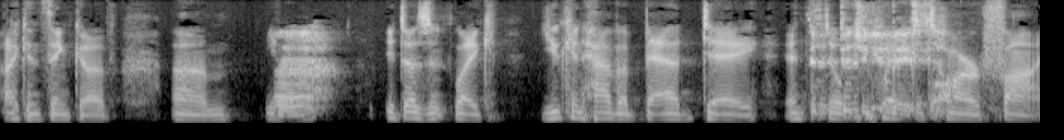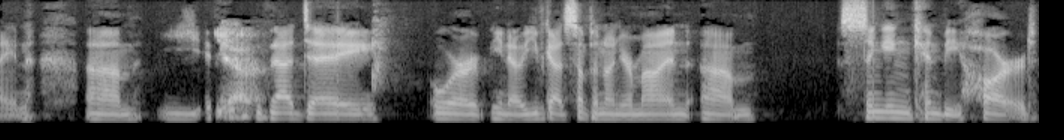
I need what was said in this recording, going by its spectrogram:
i can think of. Um you know, Uh, it doesn't like you can have a bad day and still play guitar fine. Um if you Yeah. have a bad day or you know you've got something on your mind um singing can be hard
